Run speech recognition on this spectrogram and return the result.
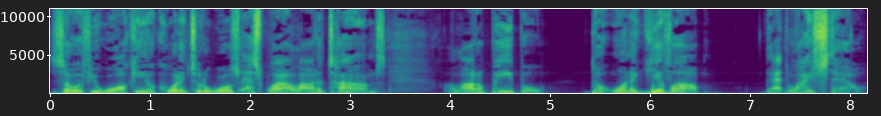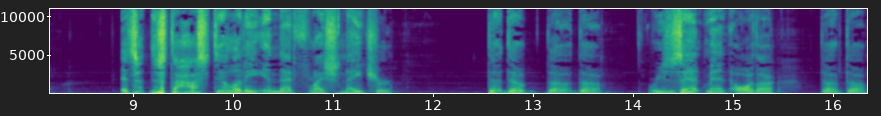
So if you're walking according to the world's, that's why a lot of times, a lot of people don't want to give up that lifestyle. It's just the hostility in that flesh nature, the the the the resentment or the the the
